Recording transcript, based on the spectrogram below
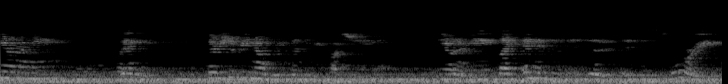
you know what I mean, then there should be no reason to be questioning it. You know what I mean? Like, and it's it's a it's a story,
